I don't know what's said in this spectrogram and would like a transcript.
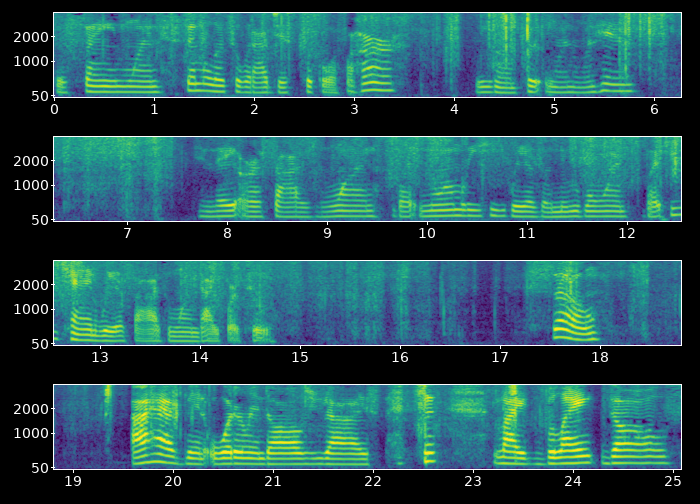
the same one, similar to what I just took off of her. We're to put one on him. And they are a size 1, but normally he wears a newborn, but he can wear a size 1 diaper too. So, I have been ordering dolls, you guys. like blank dolls.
